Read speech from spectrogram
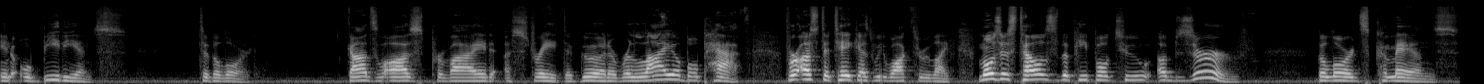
in obedience to the Lord. God's laws provide a straight, a good, a reliable path for us to take as we walk through life. Moses tells the people to observe the Lord's commands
